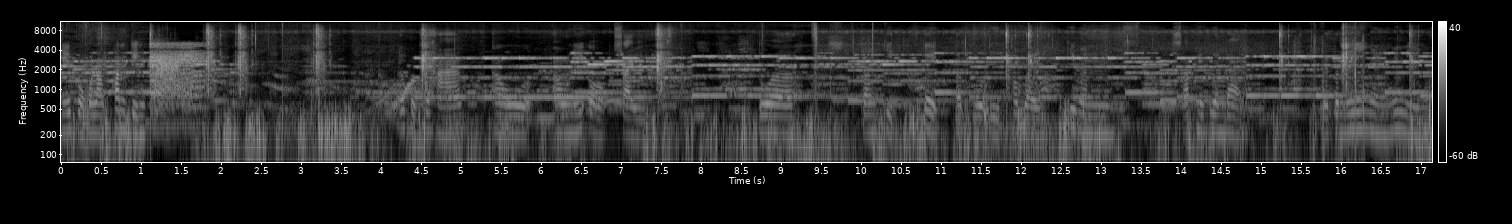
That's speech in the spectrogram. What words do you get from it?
นี่ผมกำลังปั้นเก่งก้า แล้วผมจะหาเอาเอานี้ออกใส่ตัวกังกิดเอ้ยเอาตัวอื่นเข้าไปที่มันซับให้เพื่อนได้ แต่ตอนนี้ยังไม่มีนะ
